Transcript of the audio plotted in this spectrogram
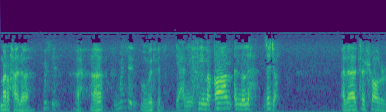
مرحلة. مثل. ها ومثل. ومثل. يعني في مقام أنه نهى زجر. ألا تشعر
